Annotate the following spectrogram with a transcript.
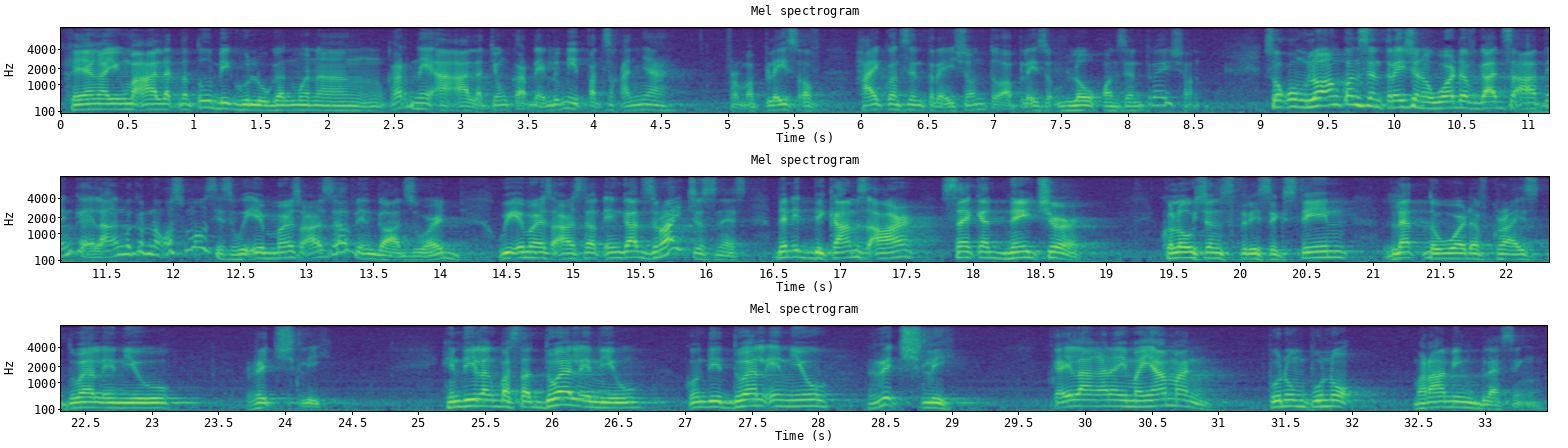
Kaya nga yung maalat na tubig, hulugan mo ng karne, aalat yung karne, lumipat sa kanya from a place of high concentration to a place of low concentration. So kung low ang concentration ng Word of God sa atin, kailangan magkaroon ng osmosis. We immerse ourselves in God's Word. We immerse ourselves in God's righteousness. Then it becomes our second nature. Colossians 3.16, Let the Word of Christ dwell in you richly. Hindi lang basta dwell in you, kundi dwell in you richly. Kailangan ay mayaman, punong-puno, maraming blessing.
